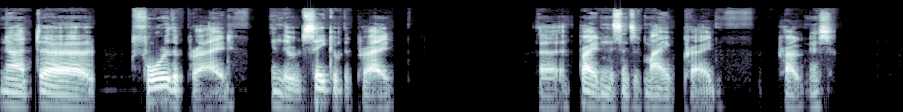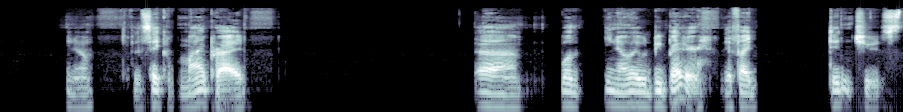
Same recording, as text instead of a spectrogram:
not uh, for the pride, in the sake of the pride, uh, pride in the sense of my pride, proudness, you know, for the sake of my pride, um, well, you know, it would be better if I didn't choose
